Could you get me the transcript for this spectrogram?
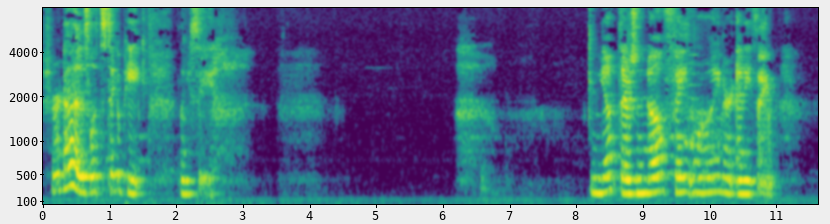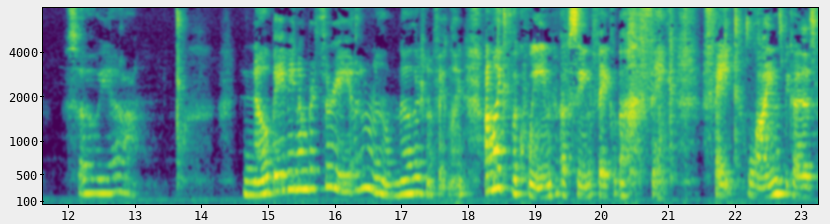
sure does. Let's take a peek. Let me see. Yep, there's no faint line or anything. So yeah. No baby number three. I don't know. No, there's no faint line. I'm like the queen of seeing fake, uh, fake, faint lines because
